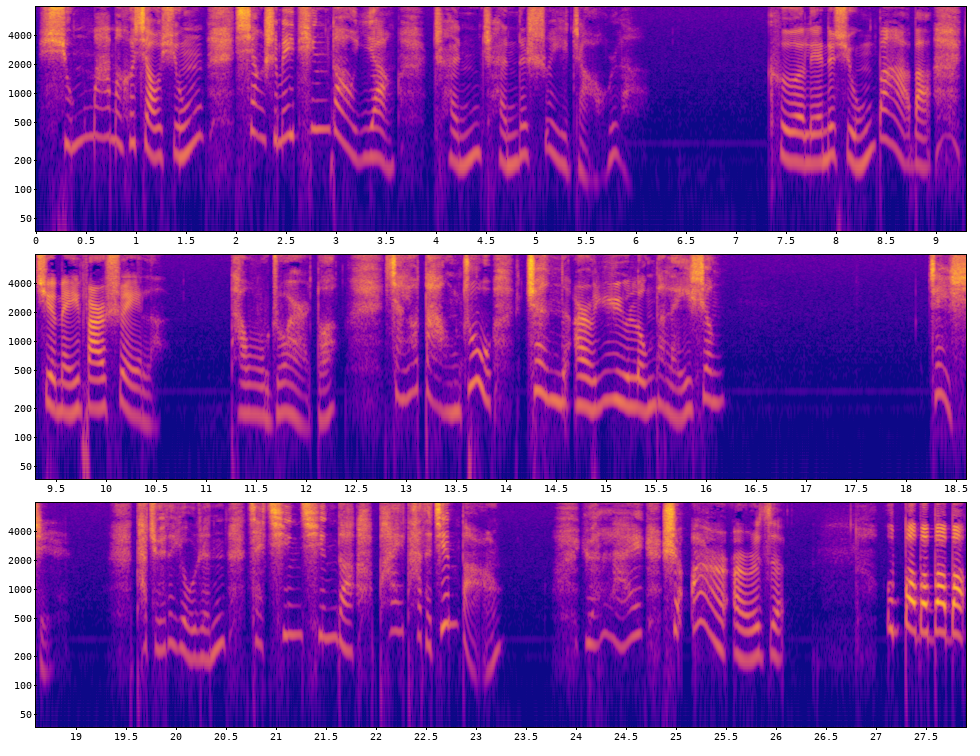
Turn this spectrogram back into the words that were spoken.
熊妈妈和小熊像是没听到一样，沉沉的睡着了。可怜的熊爸爸却没法睡了，他捂住耳朵，想要挡住震耳欲聋的雷声。这时。他觉得有人在轻轻的拍他的肩膀，原来是二儿子。爸爸，爸爸，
